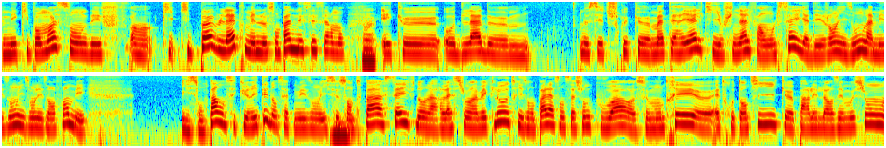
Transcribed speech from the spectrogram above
Mais qui pour moi sont des, enfin, qui, qui, peuvent l'être, mais ne le sont pas nécessairement. Et que au-delà de de ces trucs euh, matériels qui au final, enfin on le sait, il y a des gens, ils ont la maison, ils ont les enfants, mais ils sont pas en sécurité dans cette maison, ils se mm. sentent pas safe dans la relation avec l'autre, ils ont pas la sensation de pouvoir euh, se montrer, euh, être authentique, euh, parler de leurs émotions.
